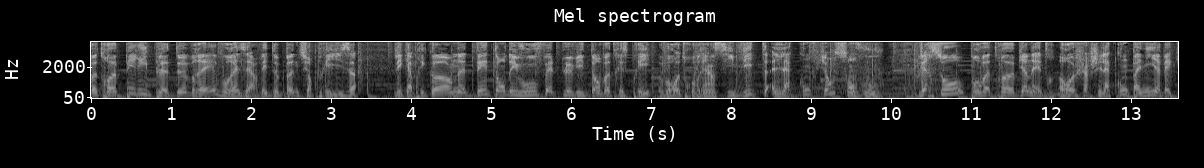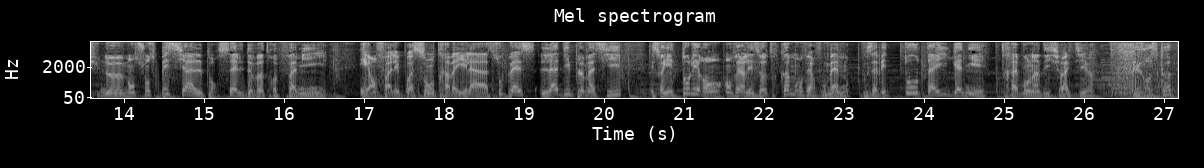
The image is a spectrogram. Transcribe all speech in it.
Votre périple devrait vous réserver de bonnes surprises. Les Capricornes, détendez-vous, faites le vide dans votre esprit. Vous retrouverez ainsi vite la confiance en vous. Verseau, pour votre bien-être, recherchez la compagnie avec une mention spéciale pour celle de votre famille. Et enfin les poissons, travaillez la souplesse, la diplomatie et soyez tolérants envers les autres comme envers vous-même. Vous avez tout à y gagner. Très bon lundi sur Active. L'horoscope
